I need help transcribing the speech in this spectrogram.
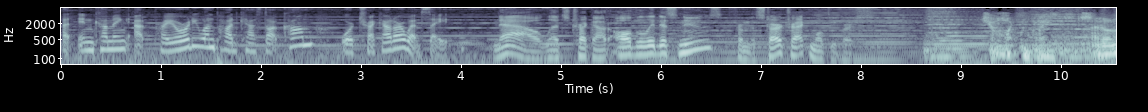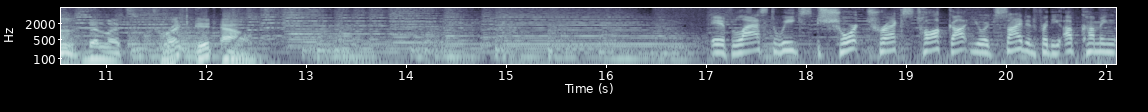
at incoming at priorityonepodcast.com or check out our website. Now, let's check out all the latest news from the Star Trek multiverse. Jim, what in blazes? I don't know. Then let's trek it out. If last week's short Treks talk got you excited for the upcoming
